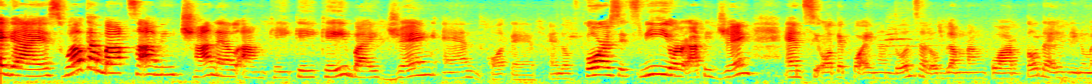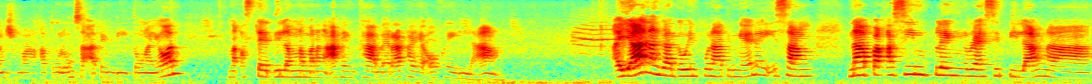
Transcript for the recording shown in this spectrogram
Hi guys! Welcome back sa aming channel, ang KKK by Jeng and Otep. And of course, it's me, your Ate Jeng. And si Otep po ay nandun sa loob lang ng kwarto dahil hindi naman siya makakatulong sa atin dito ngayon. Nakasteady lang naman ang aking camera kaya okay lang. Ayan, ang gagawin po natin ngayon ay isang napakasimpleng recipe lang na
